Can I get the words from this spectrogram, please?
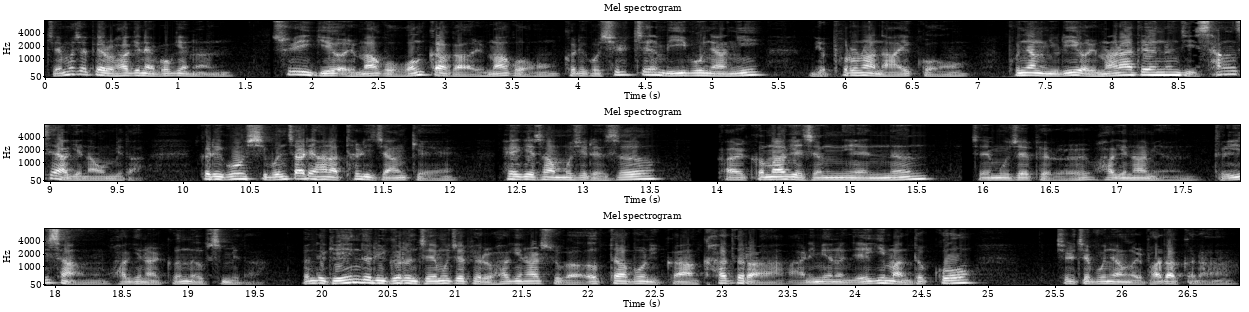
재무제표를 확인해 보기에는 수익이 얼마고 원가가 얼마고 그리고 실제 미분양이 몇 프로나 나 있고 분양률이 얼마나 되었는지 상세하게 나옵니다. 그리고 10원짜리 하나 틀리지 않게 회계사무실에서 깔끔하게 정리했는 재무제표를 확인하면 더 이상 확인할 건 없습니다. 근데 개인들이 그런 재무제표를 확인할 수가 없다 보니까 카드라 아니면은 얘기만 듣고 실제 분양을 받았거나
